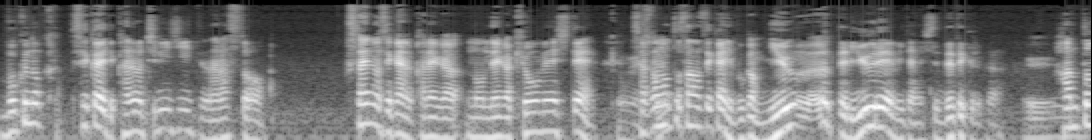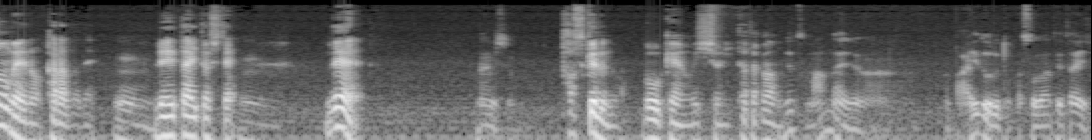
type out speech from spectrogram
僕のか世界で鐘をチリンチリンって鳴らすと、二人の世界の鐘が、の音が共鳴して、坂本さんの世界に僕はミューって幽霊みたいにして出てくるから。えー半透明の体で、うん。霊体として。うん。で、何する助けるの。冒険を一緒に戦うのつまんないじゃない。やっぱアイドルとか育てたいじ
